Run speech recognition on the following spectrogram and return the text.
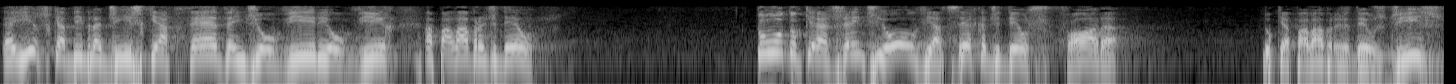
É isso que a Bíblia diz: que a fé vem de ouvir e ouvir a palavra de Deus. Tudo que a gente ouve acerca de Deus fora do que a palavra de Deus diz,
